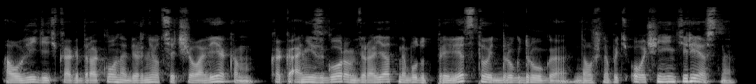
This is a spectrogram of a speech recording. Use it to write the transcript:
А увидеть, как дракон обернется человеком, как они с Гором, вероятно, будут приветствовать друг друга, должно быть очень интересно.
